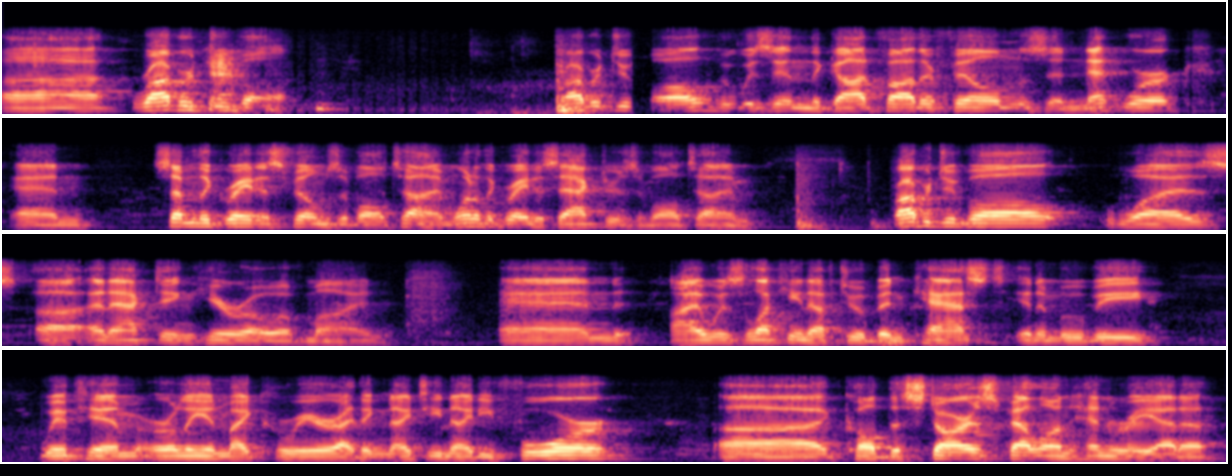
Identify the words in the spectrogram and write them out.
Uh, Robert Okay. Duvall. Robert Duvall, who was in the Godfather films and Network and some of the greatest films of all time, one of the greatest actors of all time. Robert Duvall was uh, an acting hero of mine. And I was lucky enough to have been cast in a movie with him early in my career, I think 1994, uh, called The Stars Fell on Henrietta.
